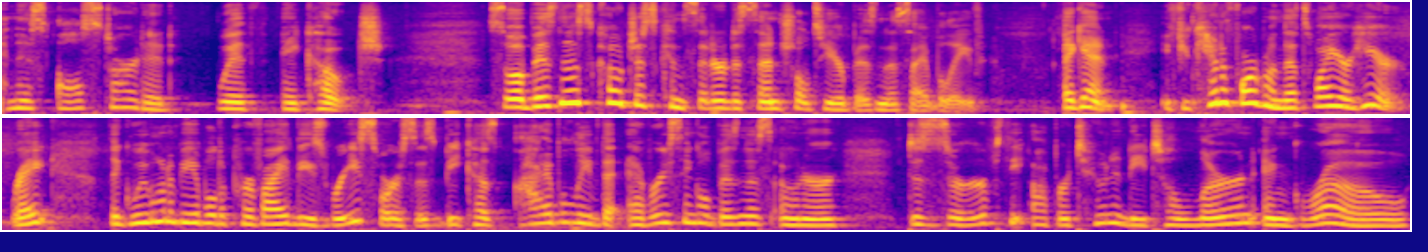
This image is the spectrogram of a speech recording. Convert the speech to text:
And this all started with a coach. So, a business coach is considered essential to your business, I believe. Again, if you can't afford one, that's why you're here, right? Like, we want to be able to provide these resources because I believe that every single business owner deserves the opportunity to learn and grow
